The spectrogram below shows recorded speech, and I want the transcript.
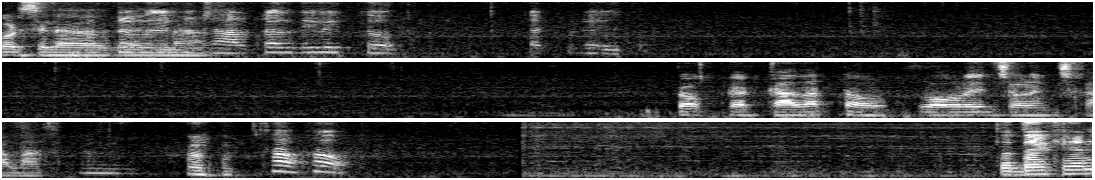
করছিলে। টকটার কালারটাও অরেঞ্জ অরেঞ্জ কালার খাও খাও। তো দেখেন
